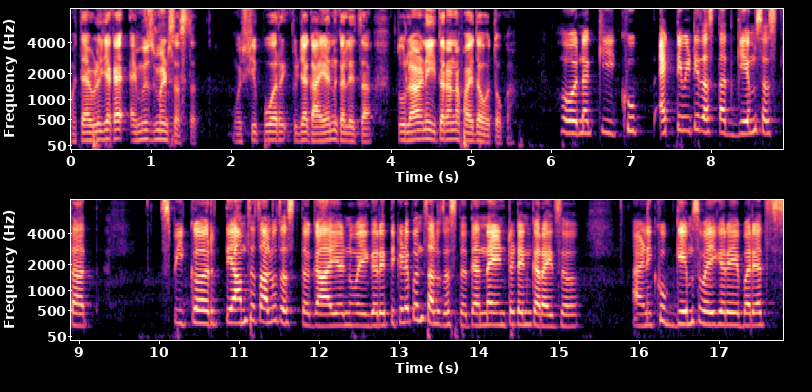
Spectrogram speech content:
मग त्यावेळी ज्या काय अम्युजमेंट्स असतात मग शिपवर तुझ्या गायन कलेचा तुला आणि इतरांना फायदा होतो का? हो नक्की. खूप ॲक्टिव्हिटीज असतात गेम्स असतात. स्पीकर ते आमचं चालूच असतं गायन वगैरे तिकडे पण चालूच असतं. त्यांना एंटरटेन करायचं. आणि खूप गेम्स वगैरे बऱ्याच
